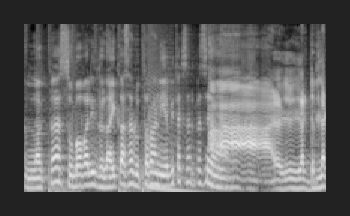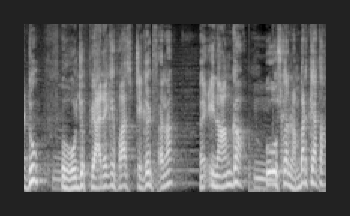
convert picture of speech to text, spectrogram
लगता है सुबह वाली धुलाई का असर उतरा नहीं अभी तक सर पे से लड्डू वो जो प्यारे के पास टिकट था ना इनाम का उसका नंबर क्या था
